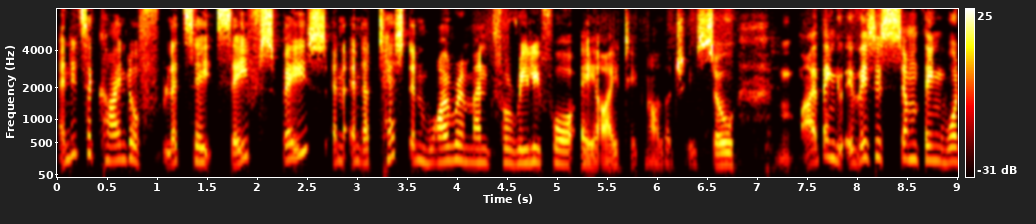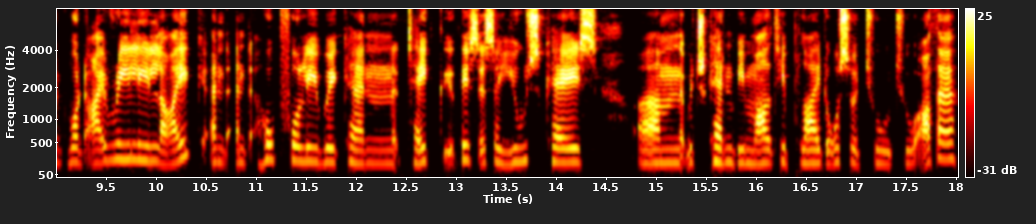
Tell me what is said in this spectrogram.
And it's a kind of, let's say, safe space and, and a test environment for really for AI technologies. So mm, I think this is something what, what I really like and, and hopefully we can take this as a use case um, which can be multiplied also to, to other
